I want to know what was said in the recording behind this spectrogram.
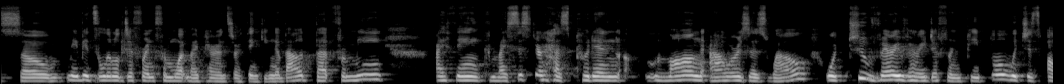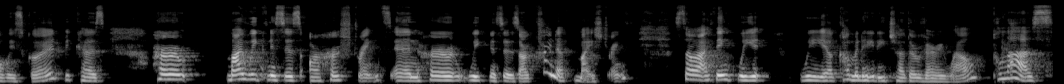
So maybe it's a little different from what my parents are thinking about, but for me, I think my sister has put in long hours as well. We're two very, very different people, which is always good because her my weaknesses are her strengths and her weaknesses are kind of my strength. So I think we we accommodate each other very well. Plus,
